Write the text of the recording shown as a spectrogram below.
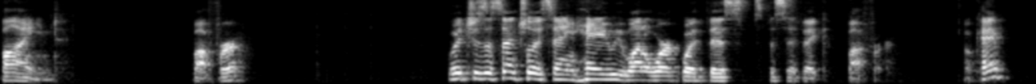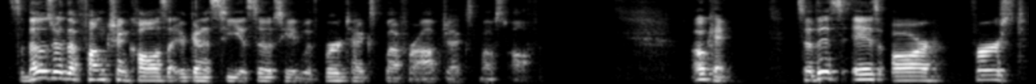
bind buffer, which is essentially saying, hey, we want to work with this specific buffer. Okay, so those are the function calls that you're going to see associated with vertex buffer objects most often. Okay, so this is our first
